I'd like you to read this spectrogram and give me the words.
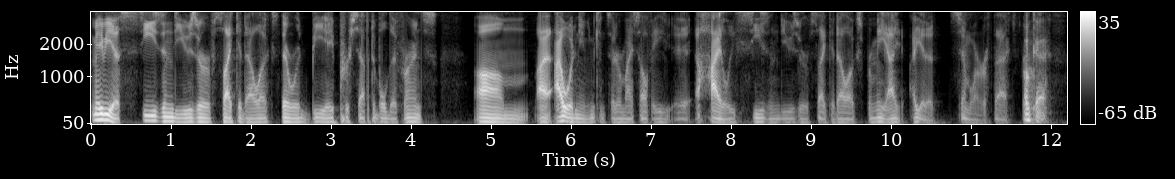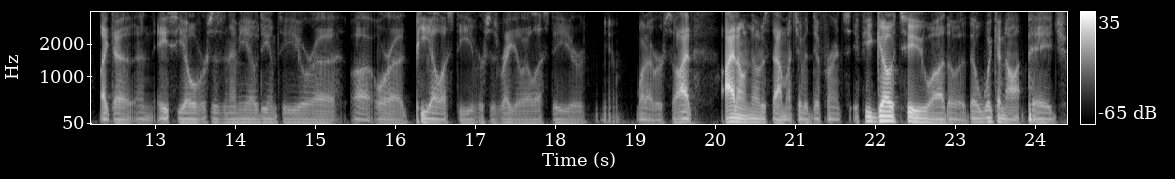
maybe a seasoned user of psychedelics, there would be a perceptible difference. Um, I, I wouldn't even consider myself a, a highly seasoned user of psychedelics. For me, I, I get a similar effect. From, okay like a an ACO versus an MEO DMT or a uh, or a PLSD versus regular LSD or you know whatever. So I I don't notice that much of a difference. If you go to uh, the the Wikinaut page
